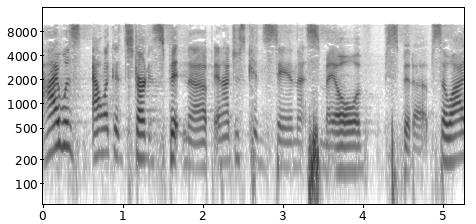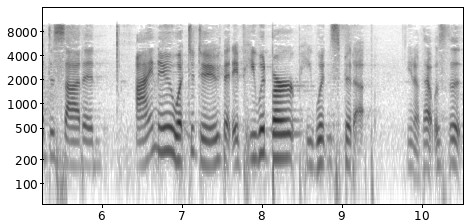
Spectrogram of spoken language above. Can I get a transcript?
I was, Alec had started spitting up, and I just couldn't stand that smell of spit up. So I decided I knew what to do, that if he would burp, he wouldn't spit up. You know, that was, the,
